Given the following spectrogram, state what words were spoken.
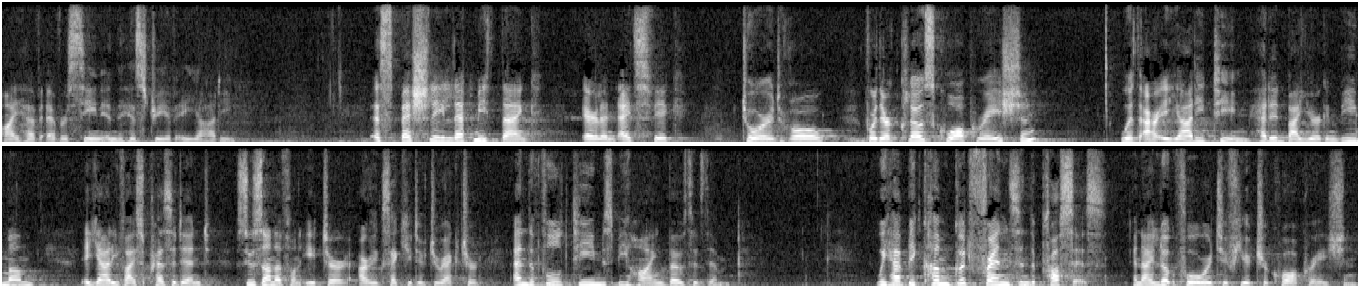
I have ever seen in the history of EADI. Especially let me thank Erlend Eidsvik, Tord Rå, for their close cooperation with our EADI team, headed by Jürgen Wiemann, EADI Vice President, Susanna von Itter, our Executive Director, and the full teams behind both of them. We have become good friends in the process, and I look forward to future cooperation.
